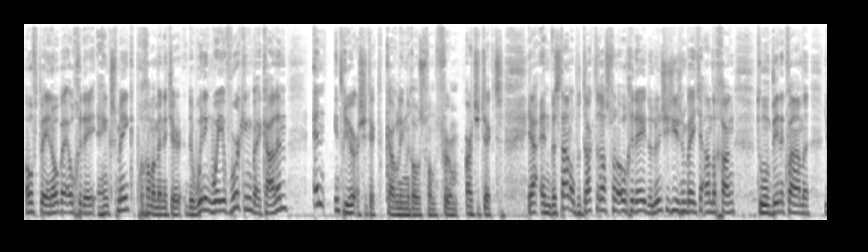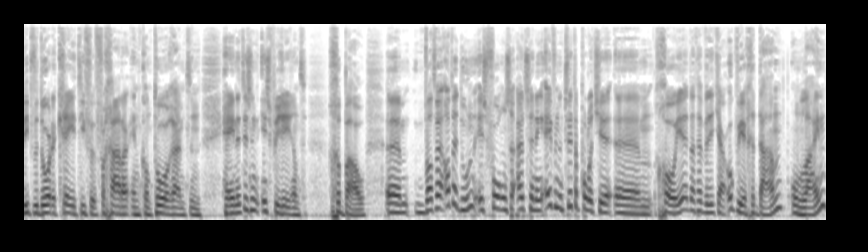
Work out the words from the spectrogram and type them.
hoofd PNO bij OGD. Henk Smeek, programmamanager The Winning Way of Working bij KLM. En interieurarchitect Caroline Roos van Firm Architects. Ja, en we staan op het dakterras van OGD. De lunch is hier zo'n beetje aan de gang. Toen we binnenkwamen liepen we door de creatieve vergader- en kantoorruimten heen. Het is een inspirerend gebouw. Ehm, wat wij altijd doen is voor onze uitzending even een Twitterpolletje ehm, gooien. Dat hebben we dit jaar ook weer gedaan, online.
